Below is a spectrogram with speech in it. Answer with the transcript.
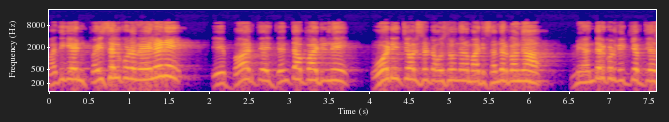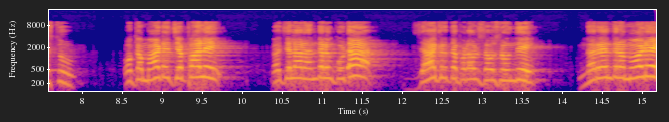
పదిహేను పైసలు కూడా వేయలేని ఈ భారతీయ జనతా పార్టీని ఓడించవలసిన అవసరం ఉందన్న మాట సందర్భంగా మీ అందరు కూడా విజ్ఞప్తి చేస్తూ ఒక మాట చెప్పాలి. ప్రజలందరం కూడా జాగ్రత్త పడవలసిన అవసరం ఉంది. నరేంద్ర మోడీ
